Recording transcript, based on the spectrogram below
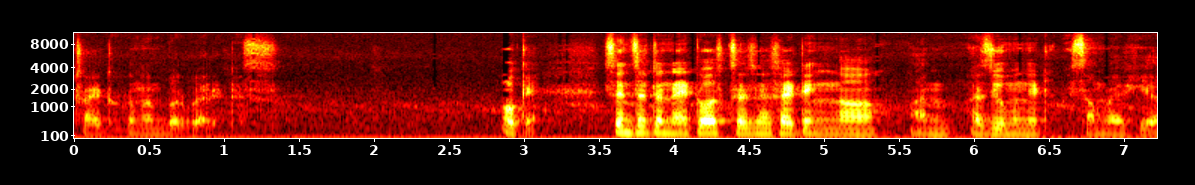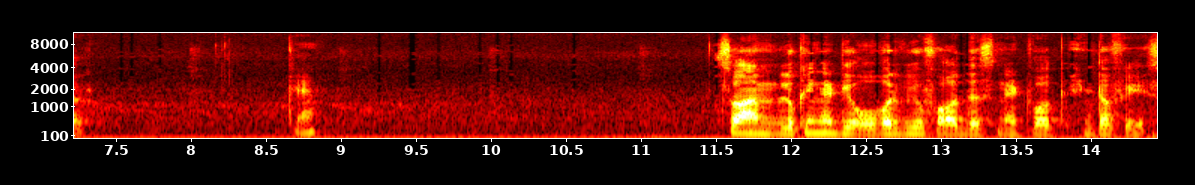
try to remember where it is. Okay, since it's a network setting, uh, I'm assuming it will be somewhere here. Okay. So I'm looking at the overview for this network interface.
